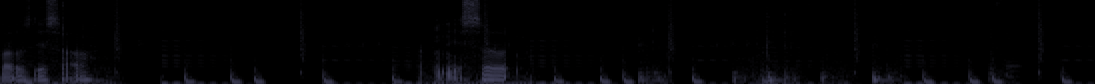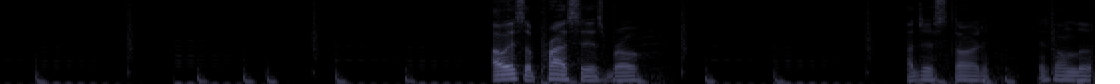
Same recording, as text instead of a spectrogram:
close this off. Bring this up Oh, it's a process, bro. I just started. It's gonna look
